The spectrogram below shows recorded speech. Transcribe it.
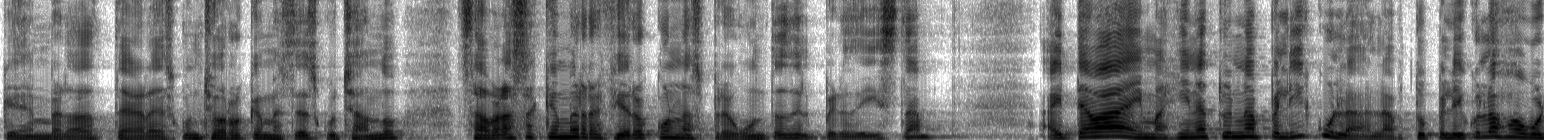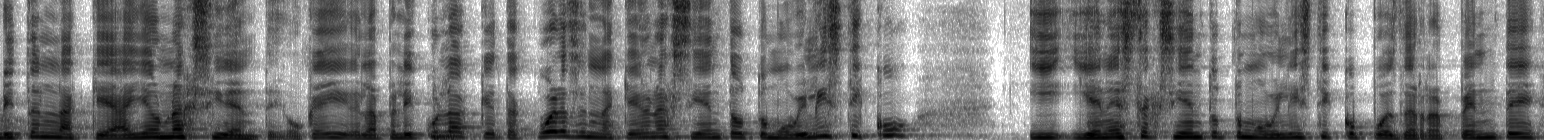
que en verdad te agradezco un chorro que me estés escuchando, sabrás a qué me refiero con las preguntas del periodista. Ahí te va, imagínate una película, la, tu película favorita en la que haya un accidente, ¿ok? La película que te acuerdas en la que hay un accidente automovilístico y, y, en este accidente automovilístico pues de repente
